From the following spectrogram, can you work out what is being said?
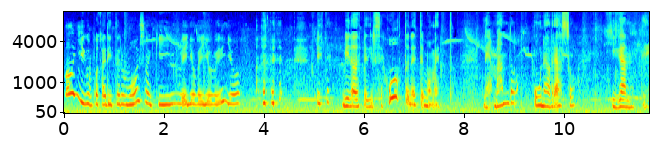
¡Ay, un pajarito hermoso aquí! Bello, bello, bello. ¿Viste? Vino a despedirse justo en este momento. Les mando un abrazo gigante.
